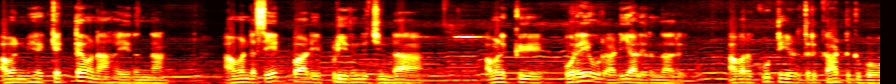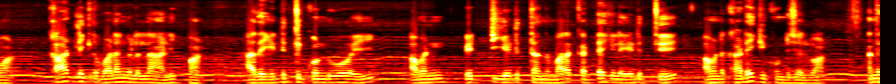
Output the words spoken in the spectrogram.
அவன் மிக கெட்டவனாக இருந்தான். அவனோட செயற்பாடு எப்படி இருந்துச்சுண்டா? அவனுக்கு ஒரே ஒரு அடியாள் இருந்தார். அவரை கூட்டி எடுத்துட்டு காட்டுக்கு போவான். காட்டில் இருக்கிற வளங்கள் எல்லாம் அழிப்பான். அதை எடுத்து கொண்டு போய் அவன் வெட்டி எடுத்து அந்த மரக்கட்டைகளை எடுத்து அவன் கடைக்கு கொண்டு செல்வான். அந்த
